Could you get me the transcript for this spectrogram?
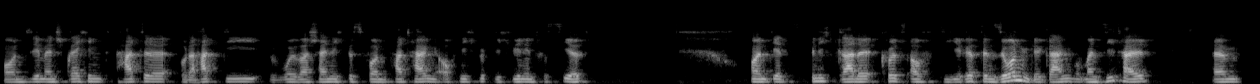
Und dementsprechend hatte oder hat die wohl wahrscheinlich bis vor ein paar Tagen auch nicht wirklich wen interessiert. Und jetzt bin ich gerade kurz auf die Rezensionen gegangen und man sieht halt, ähm,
